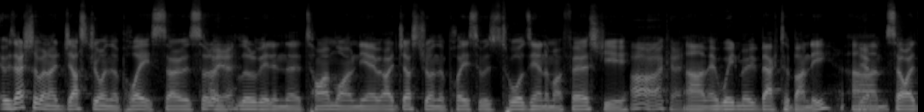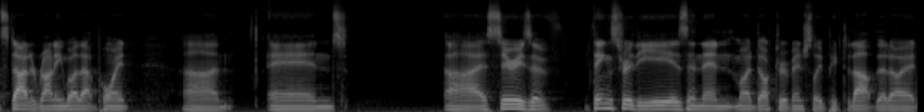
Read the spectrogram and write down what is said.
it was actually when I just joined the police, so it was sort Oh, of yeah? a little bit in the timeline. Yeah, I just joined the police. It was towards the end of my first year. oh okay, um, and we'd moved back to Bundy. Um, Yep. So I'd started running by that point, um, and uh, a series of things through the years, and then my doctor eventually picked it up that I,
